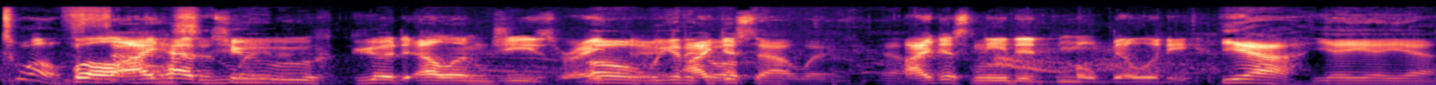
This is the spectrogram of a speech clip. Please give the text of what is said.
Twelve. Well, I have two good LMGs, right? Oh, we gotta I go just, that way. Yeah. I just needed mobility. yeah, yeah, yeah, yeah.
